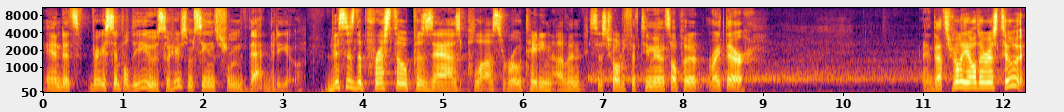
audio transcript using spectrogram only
and it's very simple to use. So, here's some scenes from that video. This is the Presto Pizzazz Plus rotating oven. It says 12 to 15 minutes, I'll put it right there. And that's really all there is to it.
